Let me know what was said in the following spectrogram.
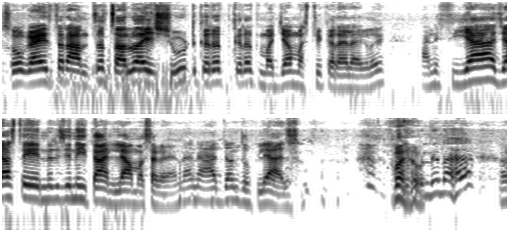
सो गाय तर आमचं चालू आहे. शूट करत करत मजा मस्ती करायला लागलोय. आणि सिया जास्त एनर्जीने इथं आणल्या आम्हा सगळ्यांना आणि आज जाऊन झोपल्या आज. बरोबर. बोलली नाही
